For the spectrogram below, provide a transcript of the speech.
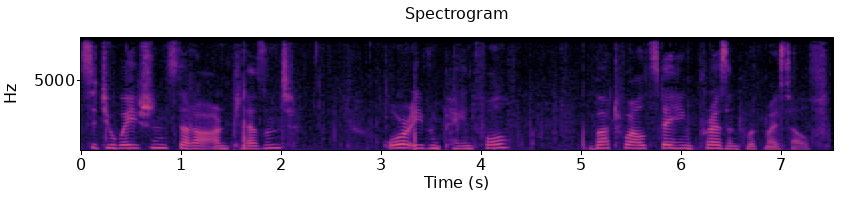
situations that are unpleasant or even painful, but while staying present with myself.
